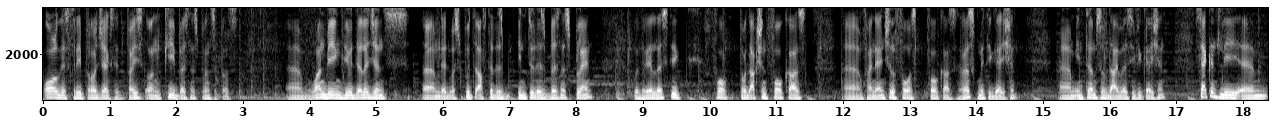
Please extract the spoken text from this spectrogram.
all these three projects. It's based on key business principles. Um, one being due diligence um, that was put after this into this business plan with realistic for production forecast, um, financial for forecast, risk mitigation um, in terms of diversification. Secondly, um,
